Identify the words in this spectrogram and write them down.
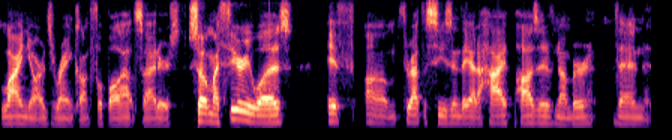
line yards rank on football outsiders. So my theory was if um, throughout the season they had a high positive number, then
